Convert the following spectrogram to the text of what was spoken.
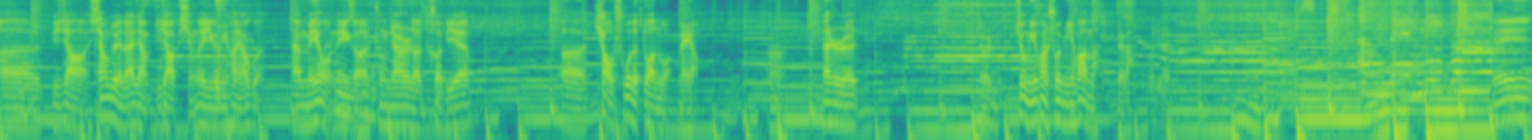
呃，比较相对来讲比较平的一个迷幻摇滚，它没有那个中间的特别呃跳出的段落，没有，嗯，但是就迷幻说迷幻嘛，对吧？我觉得。Oh. 因为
